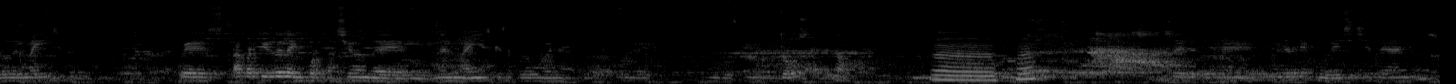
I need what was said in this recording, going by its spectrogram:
lo del maíz, pues a partir de la importación del, del maíz que se probó en el, fue en 2012, no. Mm -hmm. O sea, ya tiene, ya tiene como 17 años.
